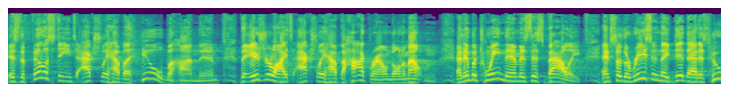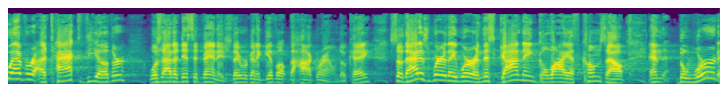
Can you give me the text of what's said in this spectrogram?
is the Philistines actually have a hill behind them. The Israelites actually have the high ground on a mountain. And in between them is this valley. And so the reason they did that is whoever attacked the other was at a disadvantage. They were going to give up the high ground, okay? So that is where they were. And this guy named Goliath comes out, and the word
